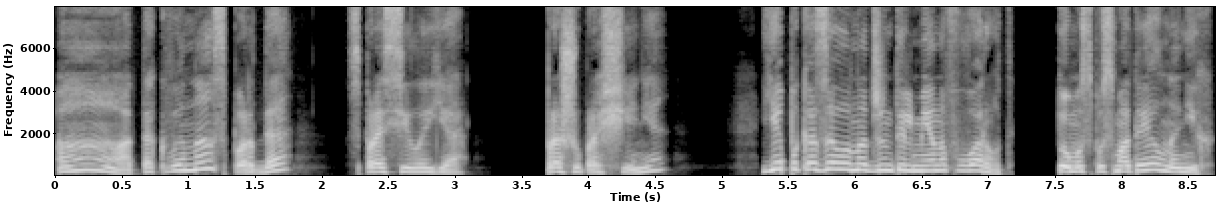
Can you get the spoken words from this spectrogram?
«А, так вы наспор, да?» — спросила я. «Прошу прощения». Я показала на джентльменов у ворот. Томас посмотрел на них,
